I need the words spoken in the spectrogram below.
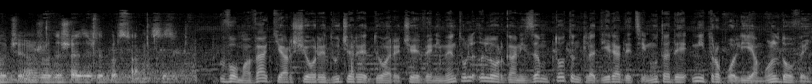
duce în jur de 60 de persoane, să zic. Vom avea chiar și o reducere, deoarece evenimentul îl organizăm tot în clădirea deținută de Mitropolia Moldovei.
